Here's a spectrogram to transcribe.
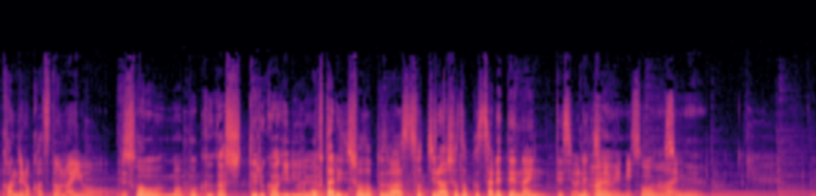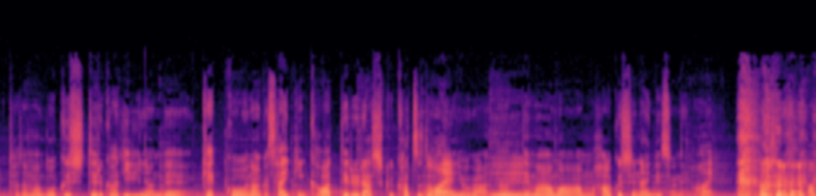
感じの活動内容ですか？そうまあ僕が知ってる限りお二人所属はそっちのは所属されてないんですよね、ちなみに。はい、そうですね、ただまあ僕知ってる限りなんで結構なんか最近変わってるらしく活動内容が、はいなんでまあまああんま把握してないんですよね。はい、あ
